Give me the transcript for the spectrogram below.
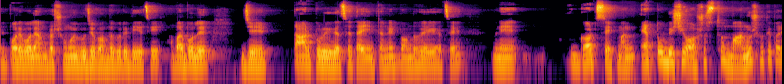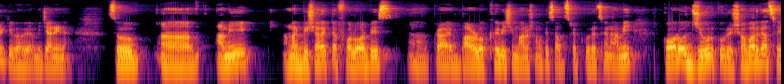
এরপরে বলে আমরা সময় বুঝে বন্ধ করে দিয়েছি, আবার বলে যে তার পুড়ে গেছে, তাই ইন্টারনেট বন্ধ হয়ে গেছে। মানে গড সেক, মান, এত বেশি অসুস্থ মানুষ হতে পারে কীভাবে আমি জানি না। সো আমি আমার বিশাল একটা ফলোয়ার বেস প্রায় বারো লক্ষের বেশি মানুষ আমাকে সাবস্ক্রাইব করেছেন। আমি কর, জোর করে সবার কাছে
